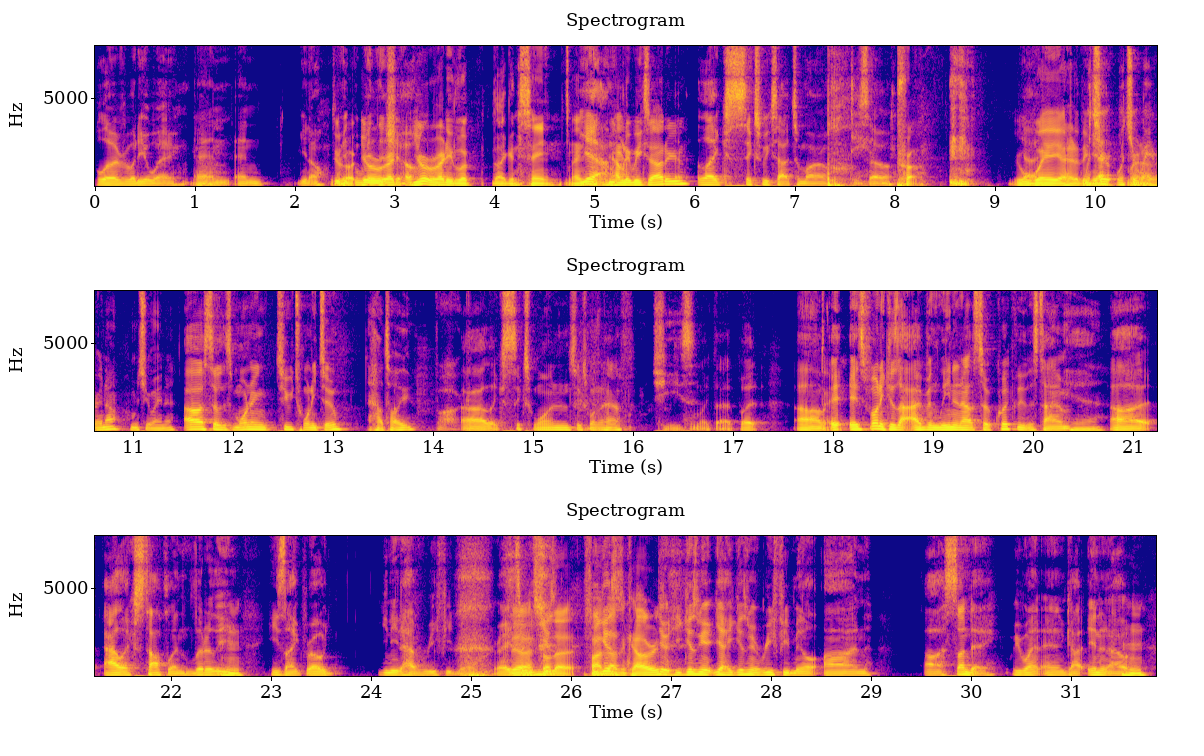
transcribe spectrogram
blow everybody away, and and you know, Dude, win, you win the already show. you already look like insane. And Yeah, How I'm- many weeks out are you, like six weeks out tomorrow. Damn. So bro? You're Yeah. way ahead of the what's game. your what's your weight right now? How much you weighing in? uh, so this morning two twenty two, How tall are you? uh, like six one, six one and a half. Jeez. something like that. But um, it, it's funny because I've been leaning out so quickly this time. Yeah. Uh, Alex Toplin, literally, he's like, bro, you need to have a refeed meal, right? Mm-hmm. Yeah, I he saw gives- that. 5,000 calories? Dude, he gives me, yeah, he gives me a refeed meal on uh, Sunday. We went and got in and out. Mm-hmm.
